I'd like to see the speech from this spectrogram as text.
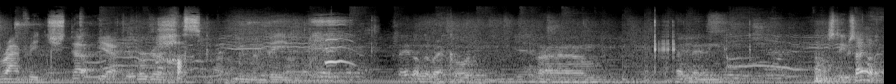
ravaged husk of a human being. Played on the record, um, and then Steve sang on it.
